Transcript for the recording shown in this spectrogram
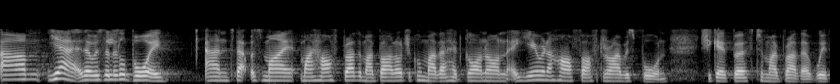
Um, yeah, there was a little boy and that was my, my half brother. My biological mother had gone on a year and a half after I was born. She gave birth to my brother with,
